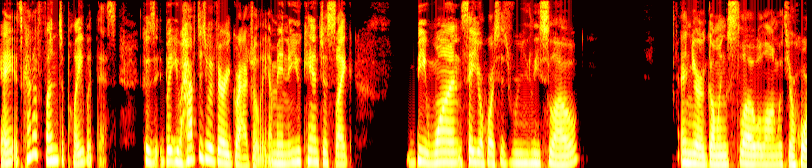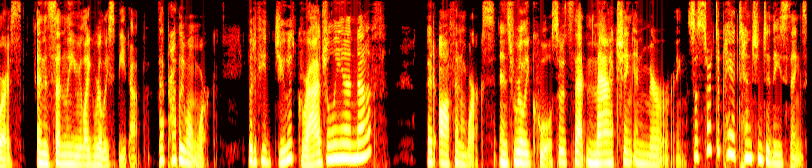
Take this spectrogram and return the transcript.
Okay. It's kind of fun to play with this because, but you have to do it very gradually. I mean, you can't just like be one, say your horse is really slow and you're going slow along with your horse and then suddenly you're like really speed up. That probably won't work. But if you do it gradually enough, it often works and it's really cool. So it's that matching and mirroring. So start to pay attention to these things.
